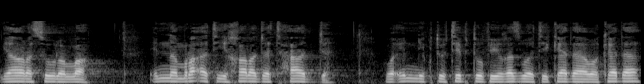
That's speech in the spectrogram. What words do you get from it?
يا رسول الله إن امرأتي خرجت حاجة وإني اكتتبت في غزوة كذا وكذا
